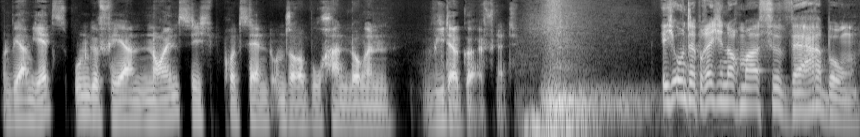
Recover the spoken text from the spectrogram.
Und wir haben jetzt ungefähr 90 Prozent unserer Buchhandlungen wieder geöffnet. Ich unterbreche nochmal für Werbung.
